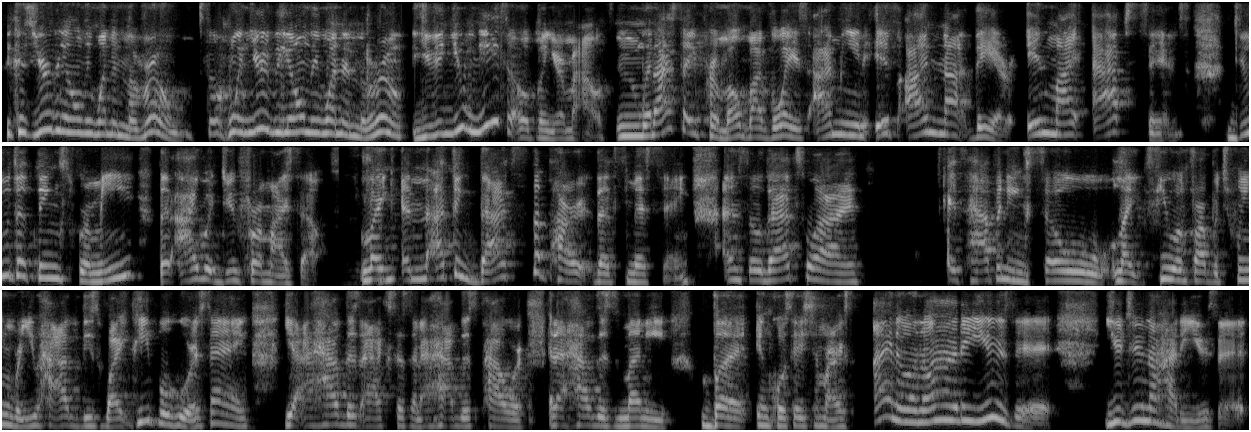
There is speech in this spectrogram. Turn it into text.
because you're the only one in the room. So when you're the only one in the room, you, you need to open your mouth. And when I say promote my voice, I mean, if I'm not there in my absence, do the things for me that I would do for myself. Like, and I think that's the part that's missing. And so that's why it's happening so like few and far between where you have these white people who are saying yeah i have this access and i have this power and i have this money but in quotation marks i don't know how to use it. You do know how to use it.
